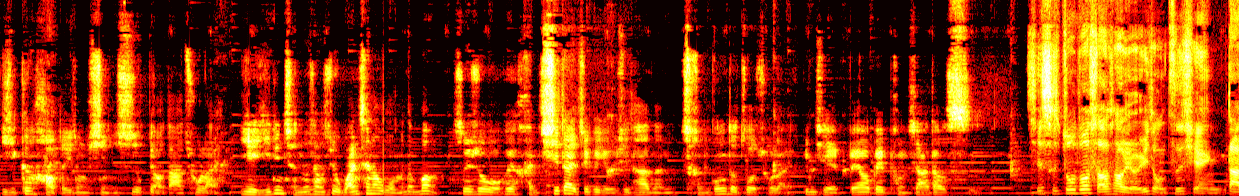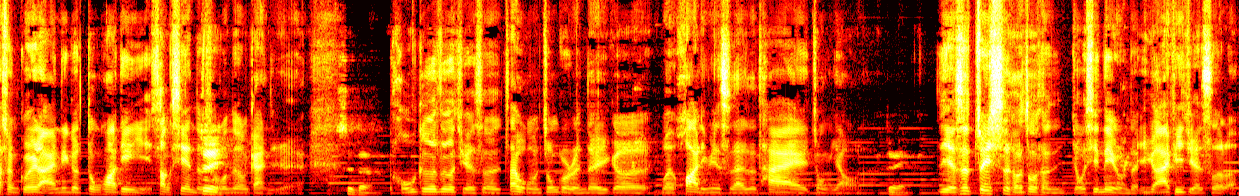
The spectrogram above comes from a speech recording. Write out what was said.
以更好的一种形式表达出来，也一定程度上是完成了我们的梦。所以说，我会很期待这个游戏它能成功的做出来，并且不要被捧杀到死。其实多多少少有一种之前《大圣归来》那个动画电影上线的时候那种感觉。是的，猴哥这个角色在我们中国人的一个文化里面实在是太重要了，对，也是最适合做成游戏内容的一个 IP 角色了。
